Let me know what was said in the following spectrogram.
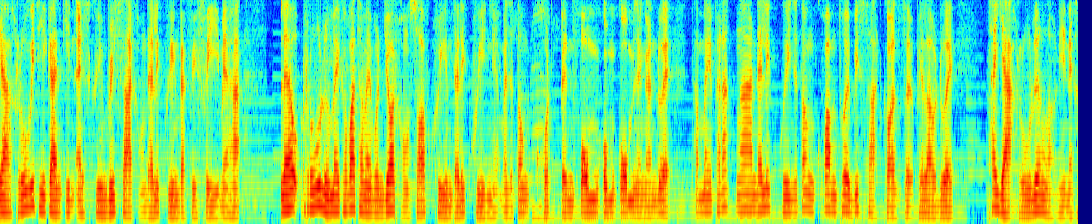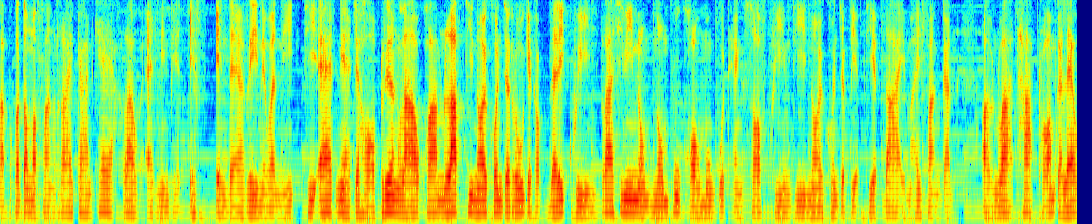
อยากรู้วิธีการกินไอศครีมบริษัทของ Dairy Queen แบบฟรีๆไหมฮะ แล้วรู้หรือไม่ครับว่าทำไมบนยอดของซอฟต์ครีม Dairy Queen เนี่ยมันจะต้องขดเป็นปมกลมๆอย่างนั้นด้วยทำไมพนักงาน Dairy Queen จะต้องคว่ำถ้วยบริษัทก่อนเสิร์ฟให้เราด้วย ถ้าอยากรู้เรื่องเหล่านี้นะครับก็ต้องมาฟังรายการแค่อยากเล่ากับแอดมินเพจ FN Diary ในวันนี้ที่แอดเนี่ยจะหอบเรื่องราวความลับที่น้อยคนจะรู้เกี่ยวกับ Dairy Queen ราชินีหนมนมผู้ครองมงกุฎแห่งซอฟต์ครีมที่น้อยคนจะเปรียบเทียบได้มาให้ฟังกัน เอาเป็นว่าถ้าพร้อมกันแล้ว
